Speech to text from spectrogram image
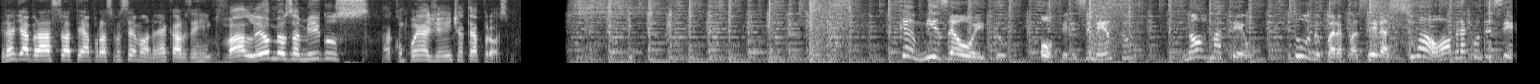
Grande abraço, até a próxima semana, né, Carlos Henrique? Valeu, meus amigos. Acompanha a gente, até a próxima. Camisa 8. Oferecimento Normatel. Tudo para fazer a sua obra acontecer.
